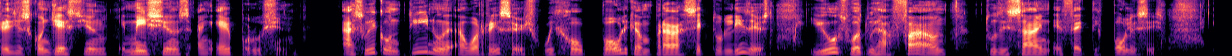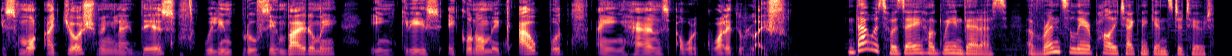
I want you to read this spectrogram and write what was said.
reduce congestion, emissions, and air pollution. As we continue our research, we hope public and private sector leaders use what we have found to design effective policies. A small adjustment like this will improve the environment, increase economic output, and enhance our quality of life. That was Jose Holguin Veras of Rensselaer Polytechnic Institute.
